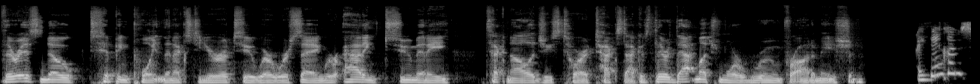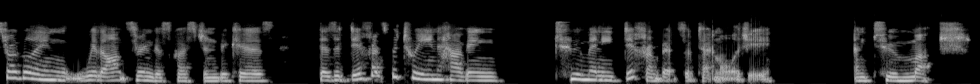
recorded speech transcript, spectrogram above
there is no tipping point in the next year or two where we're saying we're adding too many technologies to our tech stack. Is there that much more room for automation? I think I'm struggling with answering this question because there's a difference between having too many different bits of technology and too much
